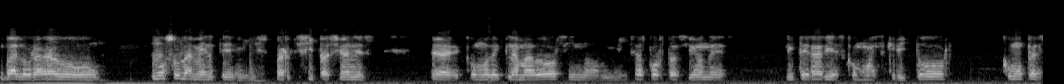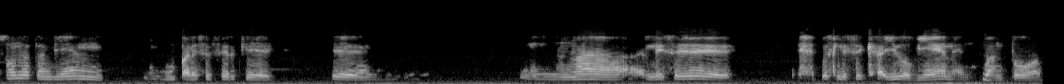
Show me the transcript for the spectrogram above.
valorado no solamente mis participaciones eh, como declamador, sino mis aportaciones literarias como escritor, como persona también parece ser que eh, les he pues les he caído bien en cuanto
